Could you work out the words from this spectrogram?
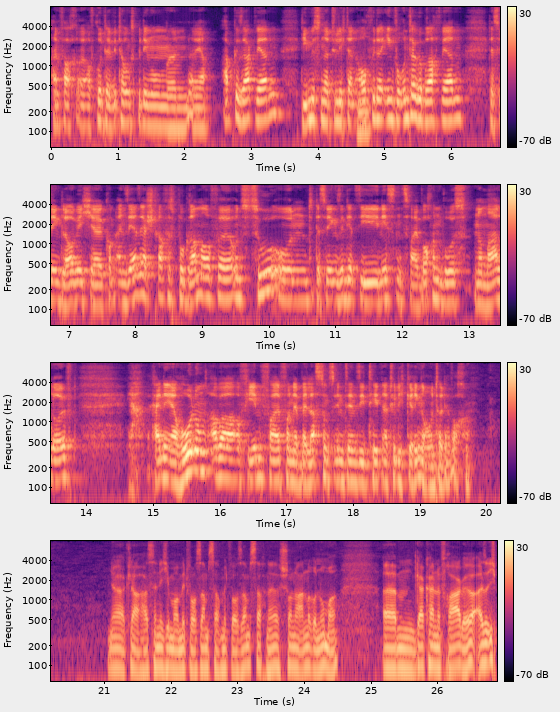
einfach äh, aufgrund der Witterungsbedingungen äh, ja, abgesagt werden. Die müssen natürlich dann auch mhm. wieder irgendwo untergebracht werden. Deswegen glaube ich, äh, kommt ein sehr, sehr straffes Programm auf äh, uns zu und deswegen sind jetzt die nächsten zwei Wochen, wo es normal läuft, ja, keine Erholung, aber auf jeden Fall von der Belastungsintensität natürlich geringer unter der Woche. Ja, klar, hast du nicht immer Mittwoch, Samstag, Mittwoch, Samstag, ne? Schon eine andere Nummer. Ähm, gar keine Frage. Also ich,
